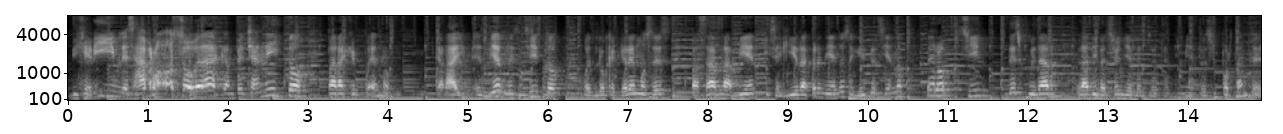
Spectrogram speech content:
digerible, sabroso, ¿verdad? Campechanito, para que, bueno, caray, es viernes, insisto, pues lo que queremos es pasarla bien y seguir aprendiendo, seguir creciendo, pero sin descuidar la diversión y el entretenimiento. Es importante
